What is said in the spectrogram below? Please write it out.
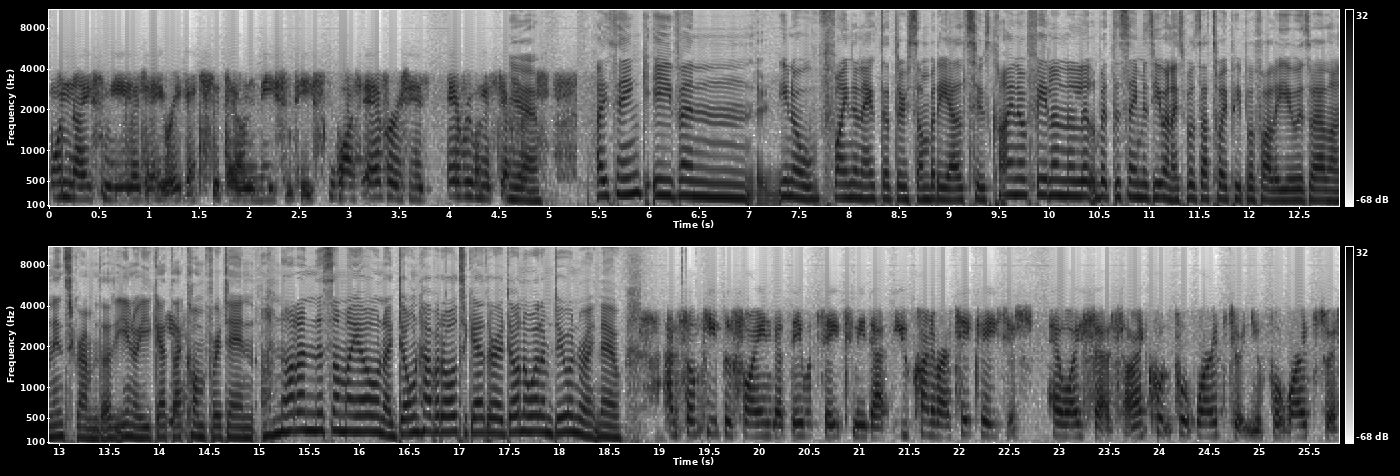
one nice meal a day where you get to sit down and eat in peace. Whatever it is, everyone is different. Yeah. I think even, you know, finding out that there's somebody else who's kind of feeling a little bit the same as you, and I suppose that's why people follow you as well on Instagram, that, you know, you get yeah. that comfort in, I'm not on this on my own, I don't have it all together, I don't know what I'm doing right now. And some people find that they would say to me that you kind of articulated how I felt, and I couldn't put words to it, and you put words to it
